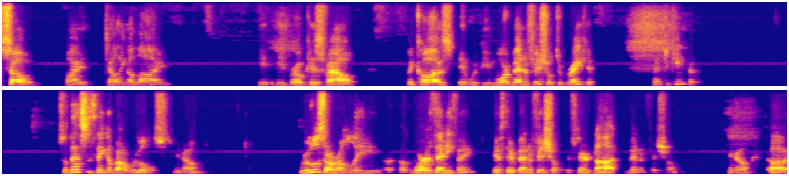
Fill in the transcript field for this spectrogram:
So by telling a lie, he, he broke his vow because it would be more beneficial to break it than to keep it. So that's the thing about rules, you know? Rules are only uh, worth anything if they're beneficial. If they're not beneficial, you know, uh,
